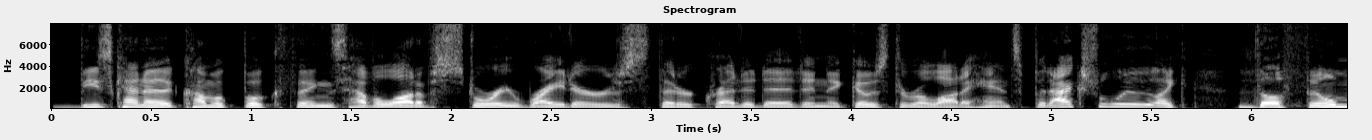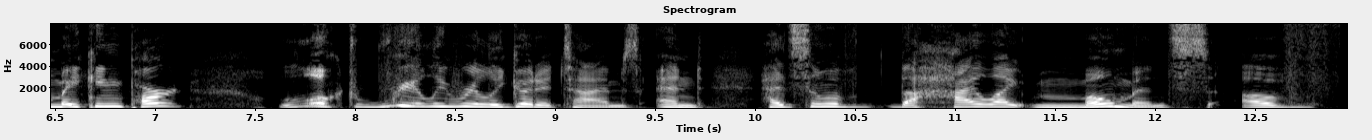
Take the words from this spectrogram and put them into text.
these kind of comic book things have a lot of story writers that are credited and it goes through a lot of hands but actually like the filmmaking part looked really really good at times and had some of the highlight moments of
